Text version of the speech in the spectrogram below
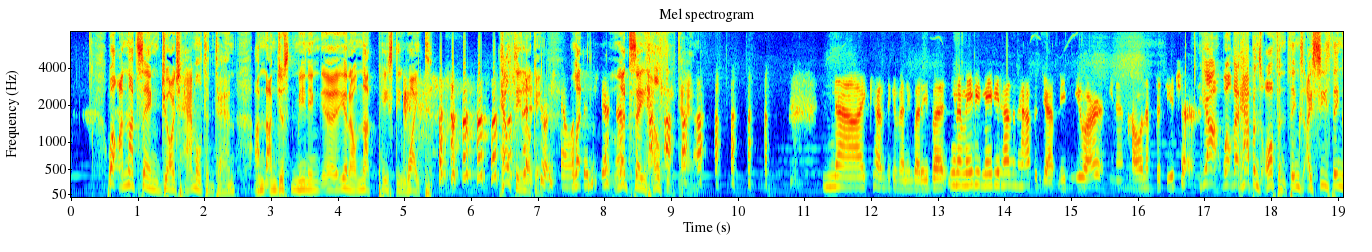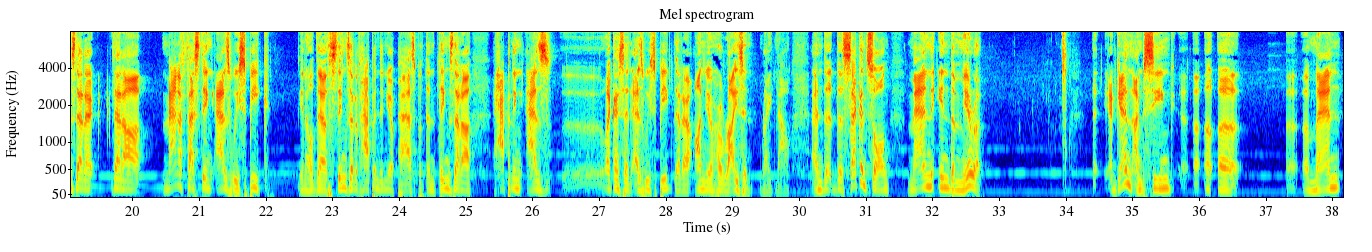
Well, I'm not saying George Hamilton tan. I'm I'm just meaning uh, you know not pasty white, healthy looking. George Hamilton tan. Let, us say healthy tan. No, I can't think of anybody, but you know, maybe maybe it hasn't happened yet. Maybe you are, you know, calling up the future. Yeah, well, that happens often. Things I see things that are that are manifesting as we speak. You know, there are things that have happened in your past, but then things that are happening as, uh, like I said, as we speak, that are on your horizon right now. And the the second song, "Man in the Mirror." Again, I'm seeing a a, a, a man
